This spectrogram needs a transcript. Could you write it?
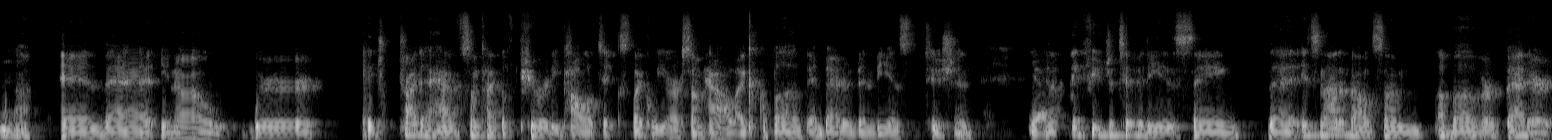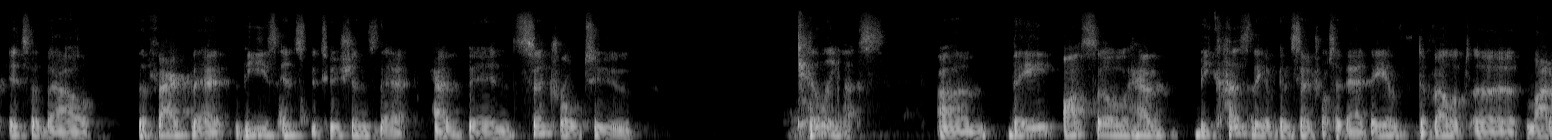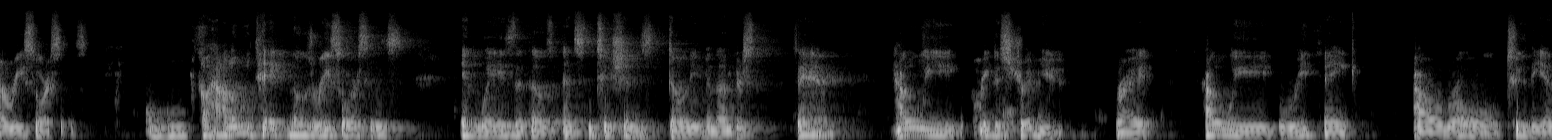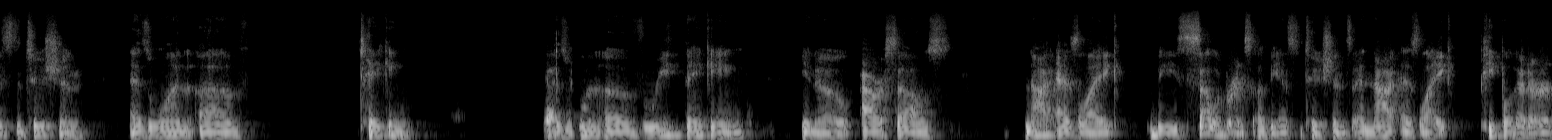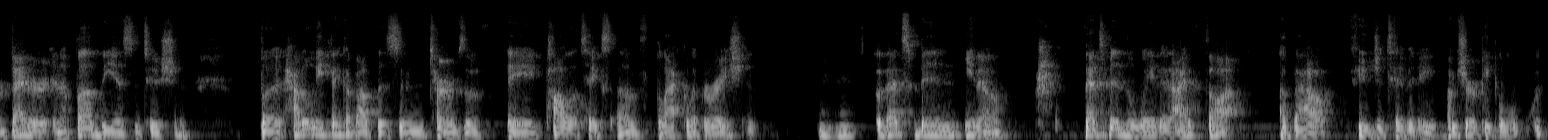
Mhm. Uh, and that you know we're they try to have some type of purity politics like we are somehow like above and better than the institution yeah. and i think fugitivity is saying that it's not about some above or better it's about the fact that these institutions that have been central to killing us um, they also have because they have been central to that they have developed a lot of resources Mhm. so how do we take those resources in ways that those institutions don't even understand how do we redistribute right how do we rethink our role to the institution as one of taking Yeah. as one of rethinking you know ourselves not as like the celebrants of the institutions and not as like people that are better and above the institution. But how do we think about this in terms of a politics of black liberation? Mhm. so that's been you know that's been the way that i've thought about fugitivity. I'm sure people would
